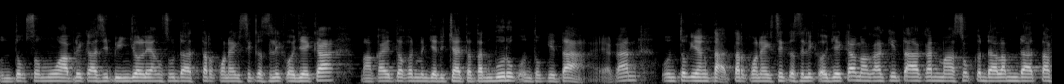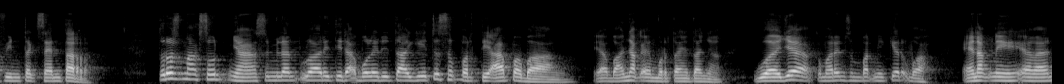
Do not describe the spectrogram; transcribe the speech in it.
Untuk semua aplikasi pinjol yang sudah terkoneksi ke Slik OJK, maka itu akan menjadi catatan buruk untuk kita, ya kan? Untuk yang tak terkoneksi ke Slik OJK, maka kita akan masuk ke dalam data fintech center. Terus maksudnya 90 hari tidak boleh ditagih itu seperti apa, Bang? Ya banyak yang bertanya-tanya. Gua aja kemarin sempat mikir, wah, enak nih ya kan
